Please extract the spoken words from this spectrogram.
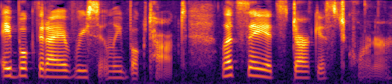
a book that I have recently book talked. Let's say it's Darkest Corner.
